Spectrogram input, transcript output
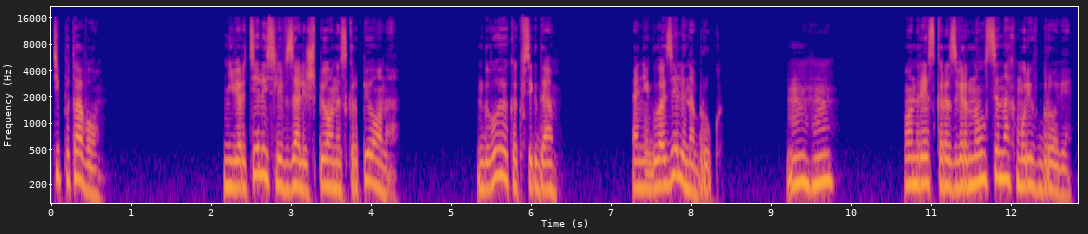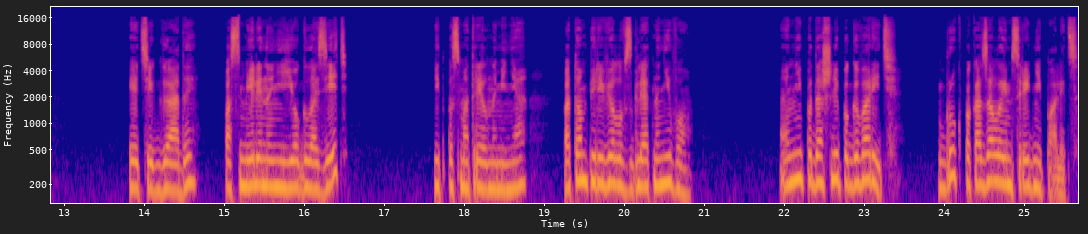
«Типа того», не вертелись ли в зале шпионы Скорпиона? Двое, как всегда. Они глазели на Брук. «Угу». Он резко развернулся, нахмурив брови. «Эти гады посмели на нее глазеть?» Пит посмотрел на меня, потом перевел взгляд на него. Они подошли поговорить. Брук показала им средний палец.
